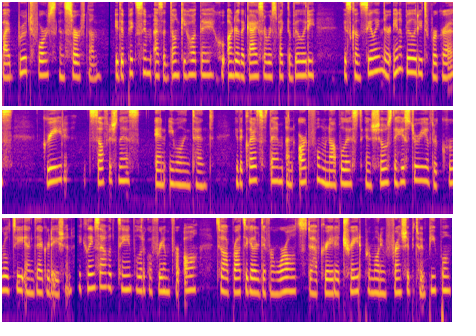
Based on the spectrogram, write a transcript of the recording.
by brute force and serfdom. It depicts him as a Don Quixote who, under the guise of respectability, is concealing their inability to progress, greed, selfishness, and evil intent. It declares them an artful monopolist and shows the history of their cruelty and degradation. It claims to have attained political freedom for all, to have brought together different worlds, to have created trade promoting friendship between people,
